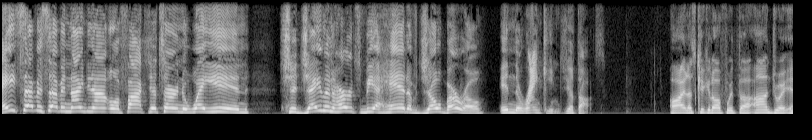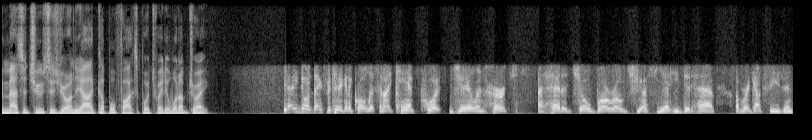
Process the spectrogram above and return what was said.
877-99 on Fox. Your turn to weigh in. Should Jalen Hurts be ahead of Joe Burrow in the rankings? Your thoughts? All right, let's kick it off with uh, Andre in Massachusetts. You're on the Odd Couple Fox Sports Radio. What up, Dre? Yeah, how you doing? Thanks for taking the call. Listen, I can't put Jalen Hurts ahead of Joe Burrow just yet. He did have a breakout season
